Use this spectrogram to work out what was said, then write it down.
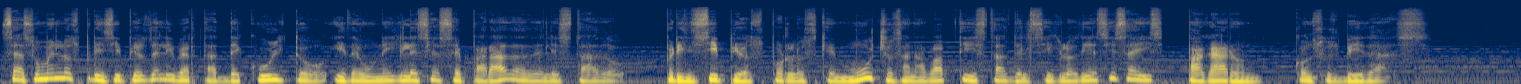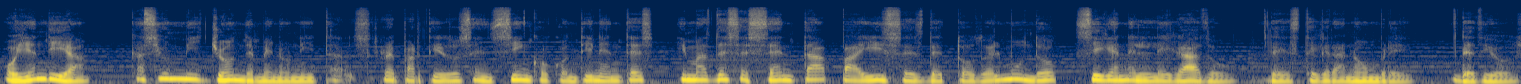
se asumen los principios de libertad de culto y de una iglesia separada del Estado, principios por los que muchos anabaptistas del siglo XVI pagaron con sus vidas. Hoy en día, casi un millón de menonitas repartidos en cinco continentes y más de 60 países de todo el mundo siguen el legado de este gran hombre de Dios.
